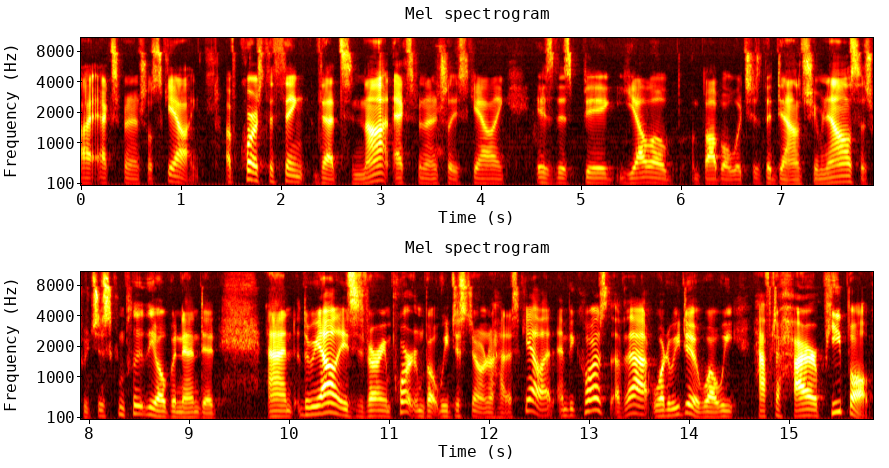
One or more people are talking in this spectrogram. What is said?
uh, exponential scaling. Of course, the thing that's not exponentially scaling is this big yellow bubble, which is the downstream analysis, which is completely open ended. And the reality is, it's very important, but we just don't know how to scale it. And because of that, what do we do? Well, we have to hire people,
